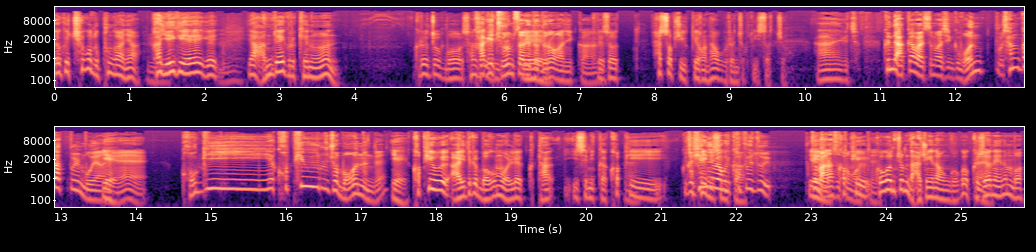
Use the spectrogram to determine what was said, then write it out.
야 그 최고 높은 거 아니야? 가 음. 얘기해 이게 음. 야안 돼 그렇게는 그래도 뭐 가게 주름살이 더 예. 늘어가니까. 그래서 할 수 없이 600원 하고 그런 적도 있었죠. 아, 참. 근데 아까 말씀하신 그 원뿔 삼각뿔 모양의 예. 거기에 커피 우유를 좀 먹었는데. 예, 커피 우유 아이들을 먹으면 원래 다 있으니까 커피 그죠? 카페인 흰우유하고. 커피도 꽤 많았었던 커피 것 우유, 같아. 그건 좀 나중에 나온 거고 그 네. 전에는 뭐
